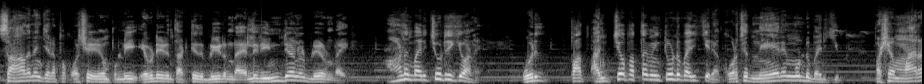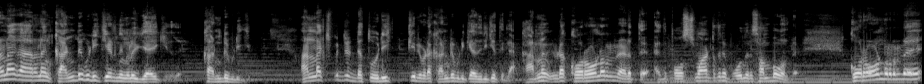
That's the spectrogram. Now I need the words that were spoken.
സാധനം ചിലപ്പോൾ കുറച്ച് കഴിയുമ്പോൾ പുള്ളി എവിടെയും തട്ടിയത് ബ്ലീഡ് ഉണ്ടായി. അല്ലെങ്കിൽ ഇന്റേർണൽ ബ്ലീഡ് ഉണ്ടായി. ആൾ മരിച്ചുകൊണ്ടിരിക്കുവാണ് ഒരു പത്ത് അഞ്ചോ പത്തോ മിനിറ്റ് കൊണ്ട് മരിക്കില്ല. കുറച്ച് നേരം കൊണ്ട് മരിക്കും. പക്ഷെ മരണകാരണം കണ്ടുപിടിക്കരുത് നിങ്ങൾ വിചാരിക്കരുത്. കണ്ടുപിടിക്കും. അൺഎക്സ്പെക്റ്റഡ് ഡെത്ത് ഒരിക്കലും ഇവിടെ കണ്ടുപിടിക്കാതിരിക്കത്തില്ല. കാരണം ഇവിടെ കൊറോണറുടെ അടുത്ത് അത് പോസ്റ്റ്മോർട്ടത്തിന് പോകുന്നൊരു സംഭവമുണ്ട്. കൊറോണറുടെ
